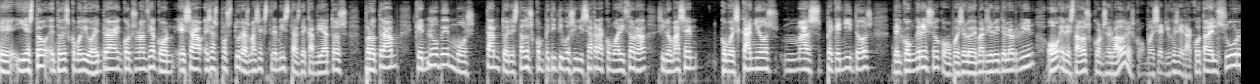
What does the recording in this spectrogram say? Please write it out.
Eh, y esto, entonces, como digo, entra en consonancia con esas posturas más extremistas de candidatos pro-Trump que no mm. vemos tanto en estados competitivos y bisagra como Arizona, sino más en como escaños más pequeñitos del Congreso, como puede ser lo de Marjorie Taylor Greene, o en estados conservadores, como puede ser, yo que sé, Dakota del Sur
